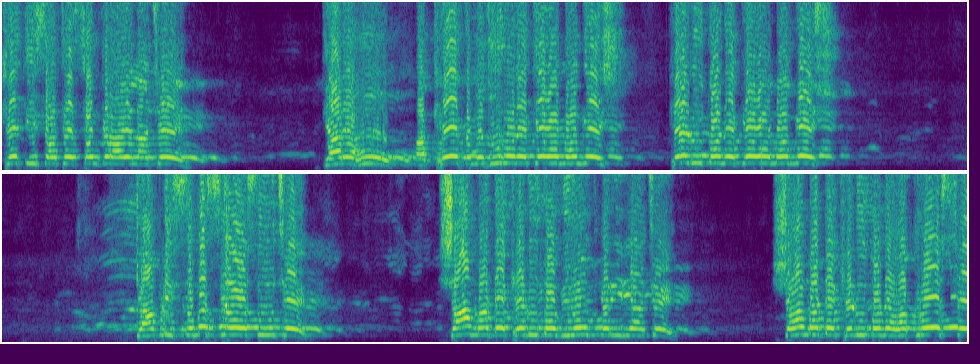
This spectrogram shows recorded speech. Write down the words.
ખેતી સાથે સંકળાયેલા છે. ત્યારે હું આ ખેત મજૂરોને કહેવા માંગીશ, ખેડૂતોને કહેવા માંગીશ કે આપણી સમસ્યાઓ શું છે? શા માટે ખેડૂતો વિરોધ કરી રહ્યા છે? શા માટે ખેડૂતોને આક્રોશ છે?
